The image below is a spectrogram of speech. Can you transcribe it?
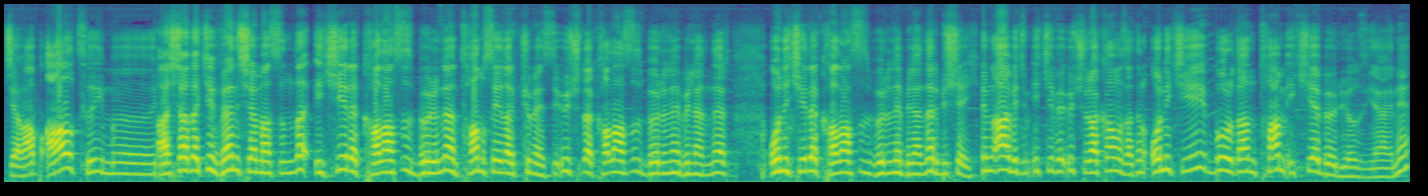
Cevap 6'ymış. Aşağıdaki Venn şemasında 2 ile kalansız bölünen tam sayılar kümesi, 3 ile kalansız bölünebilenler, 12 ile kalansız bölünebilenler bir şey. Şimdi abicim 2 ve 3 rakamı zaten 12'yi buradan tam 2'ye bölüyoruz yani.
